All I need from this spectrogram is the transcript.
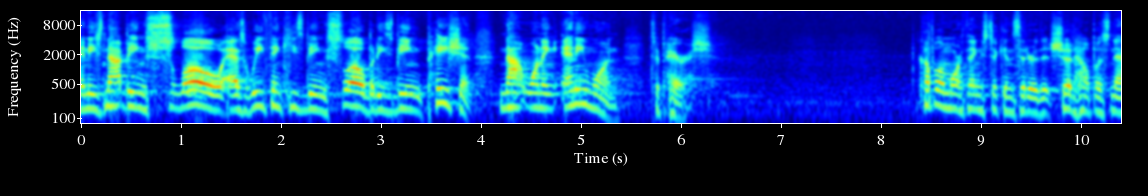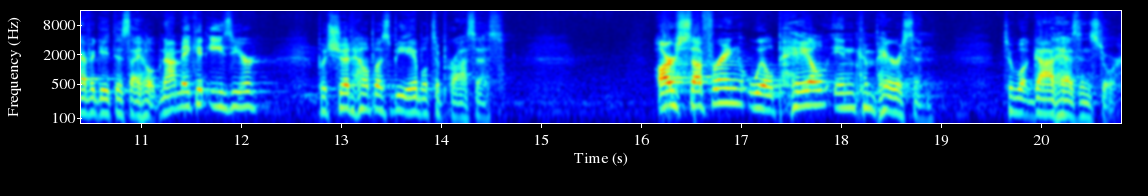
and he's not being slow as we think he's being slow, but he's being patient, not wanting anyone to perish. A couple of more things to consider that should help us navigate this, I hope. Not make it easier, but should help us be able to process. Our suffering will pale in comparison to what God has in store.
